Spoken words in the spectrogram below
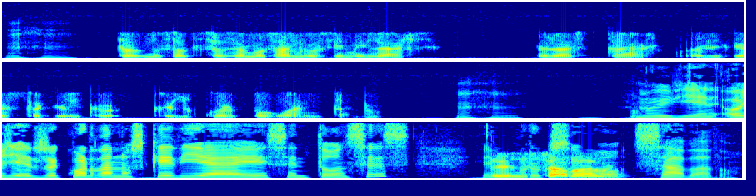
Entonces nosotros hacemos algo similar, pero hasta, así que hasta que el, que el cuerpo aguanta, ¿no? Muy bien. Oye, recuérdanos qué día es entonces. El, sábado. Sábado.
